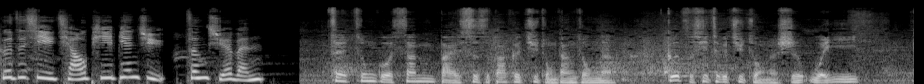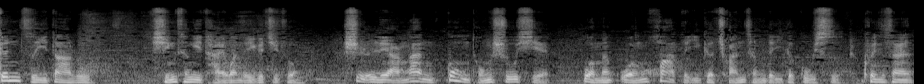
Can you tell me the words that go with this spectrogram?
歌子戏桥批编剧曾学文，在中国三百四十八个剧种当中呢，歌子戏这个剧种呢是唯一根植于大陆、形成于台湾的一个剧种，是两岸共同书写。我们文化的一个传承的一个故事，昆山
